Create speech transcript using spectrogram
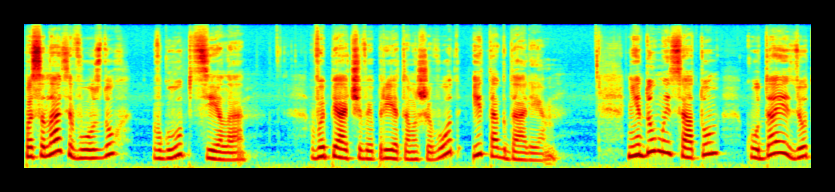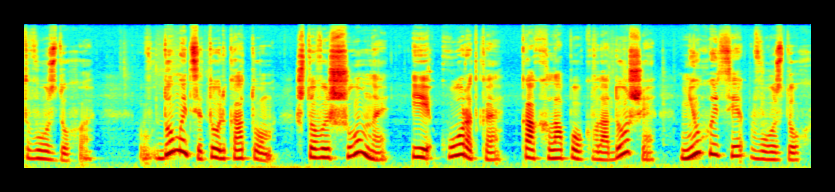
посылать воздух вглубь тела, выпячивая при этом живот и так далее. Не думайте о том, куда идет воздух. Думайте только о том, что вы шумно и коротко, как хлопок в ладоши, нюхаете воздух.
